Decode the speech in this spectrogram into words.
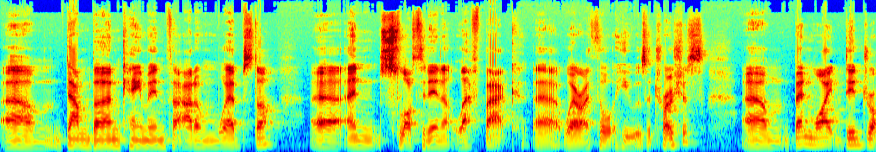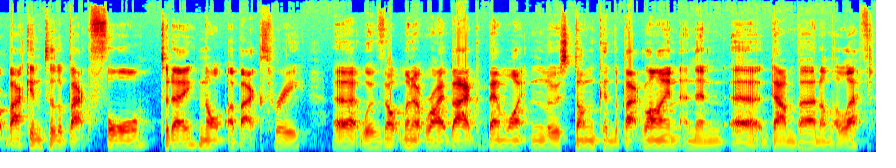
Um, Dan Burn came in for Adam Webster uh, and slotted in at left back, uh, where I thought he was atrocious. Um, ben White did drop back into the back four today, not a back three, uh, with Veltman at right back, Ben White and Lewis Dunk in the back line, and then uh, Dan Burn on the left.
